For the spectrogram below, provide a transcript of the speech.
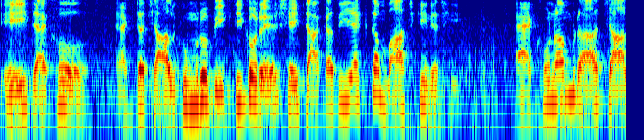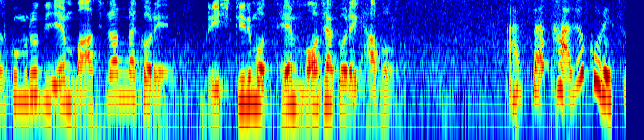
এই দেখো একটা চাল কুমড়ো বিক্রি করে সেই টাকা দিয়ে একটা মাছ কিনেছি। এখন আমরা চাল কুমড়ো দিয়ে মাছ রান্না করে বৃষ্টির মধ্যে মজা করে খাব। আচ্ছা ভালো করেছ।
